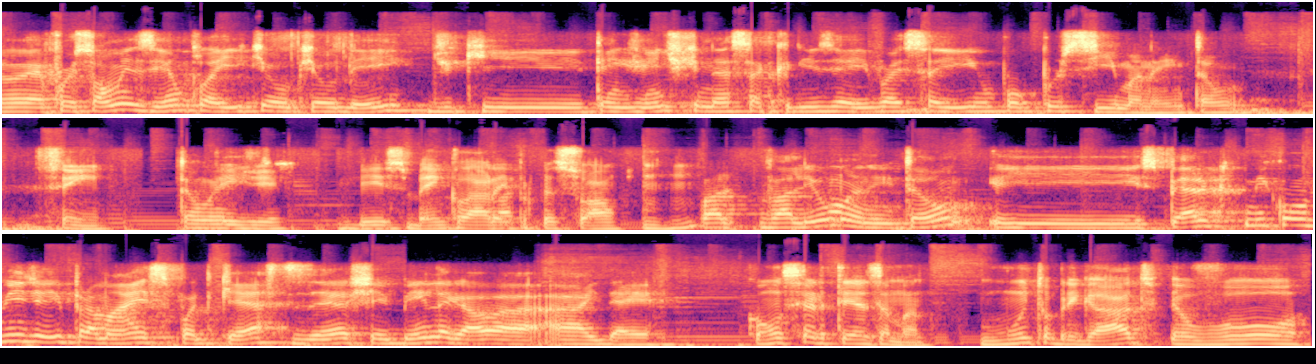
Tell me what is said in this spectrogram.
uh, foi só um exemplo aí que eu, que eu dei de que tem gente que nessa crise aí vai sair um pouco por cima, né? Então. Sim. Então é isso. Isso, bem claro aí pro pessoal. Uhum. Valeu, mano, então. E espero que me convide aí para mais podcasts. É, achei bem legal a, a ideia. Com certeza, mano. Muito obrigado. Eu vou,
